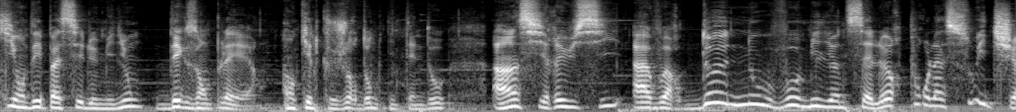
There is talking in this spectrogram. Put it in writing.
qui ont dépassé le million d'exemplaires. En quelques jours donc Nintendo a ainsi réussi à avoir deux nouveaux million sellers pour la Switch.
